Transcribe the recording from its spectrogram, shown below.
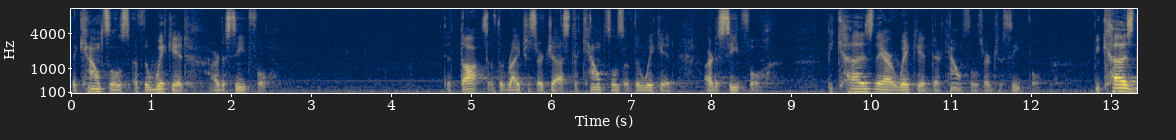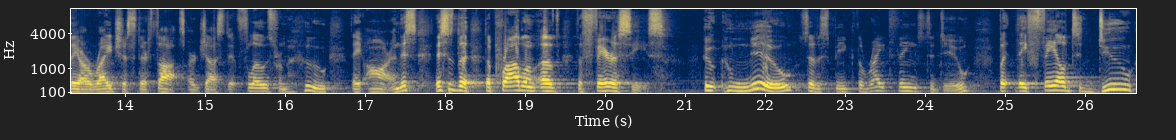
the counsels of the wicked are deceitful. The thoughts of the righteous are just, the counsels of the wicked are deceitful. Because they are wicked, their counsels are deceitful. Because they are righteous, their thoughts are just. It flows from who they are. And this, this is the, the problem of the Pharisees, who, who knew, so to speak, the right things to do, but they failed to do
